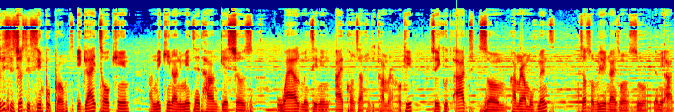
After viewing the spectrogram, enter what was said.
this is just a simple prompt, a guy talking and making animated hand gestures while maintaining eye contact with the camera, okay? So you could add some camera movement. I saw some really nice ones, so let me add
